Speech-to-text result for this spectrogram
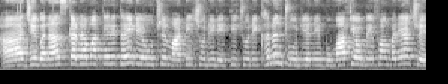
આ જે બનાસકાંઠામાં અત્યારે થઈ રહ્યું છે, માટી ચોરી, રેતી ચોરી, ખનન ચોરી અને ભૂમાફિયાઓ બેફામ બન્યા છે,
